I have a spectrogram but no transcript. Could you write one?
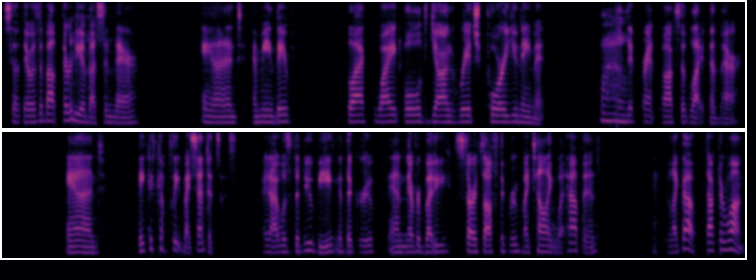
So there was about 30 of us in there. And I mean, they black, white, old, young, rich, poor, you name it, Wow. different walks of life in there. And they could complete my sentences. Right? I was the newbie in the group, and everybody starts off the group by telling what happened. And they're like, oh, Dr. Wong.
